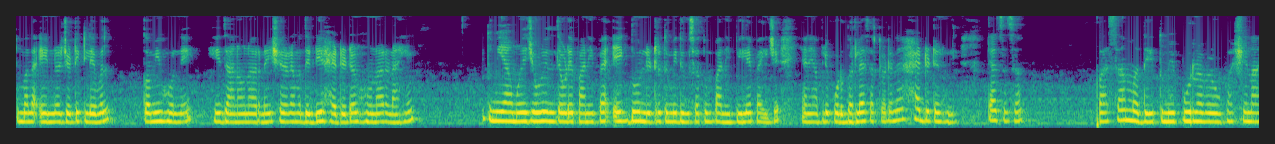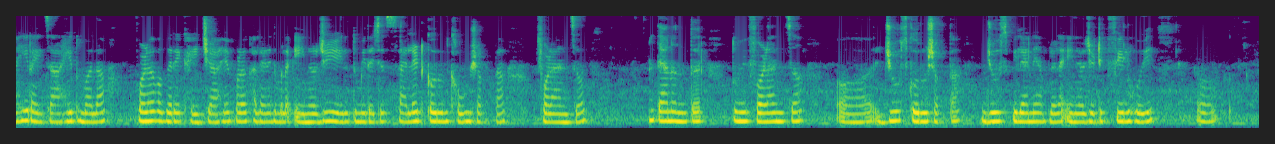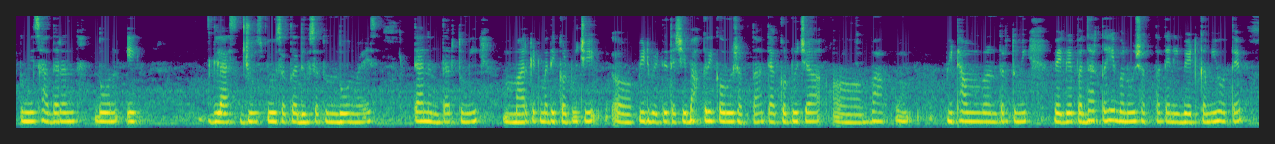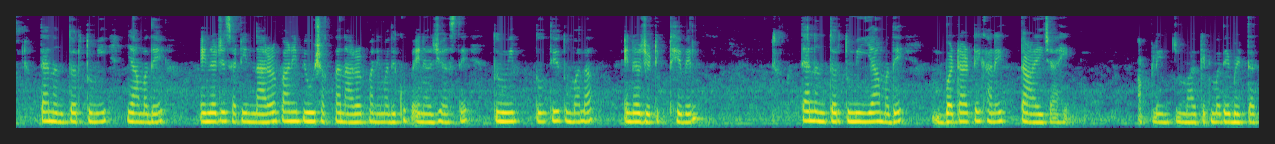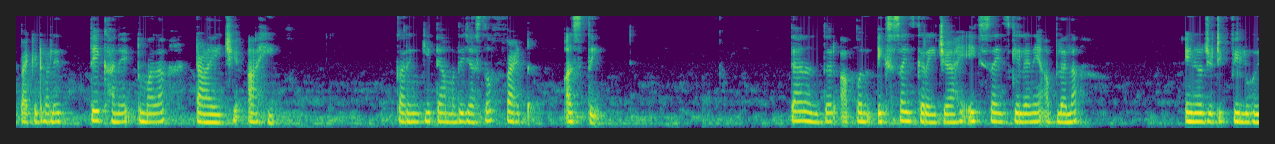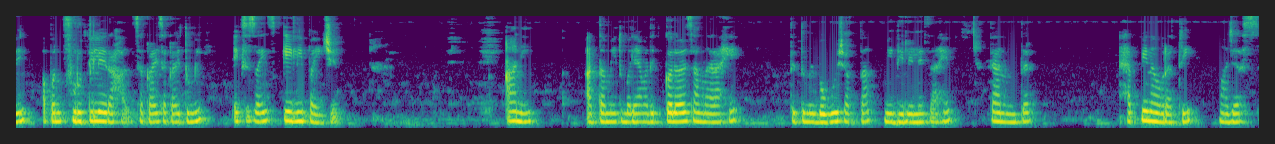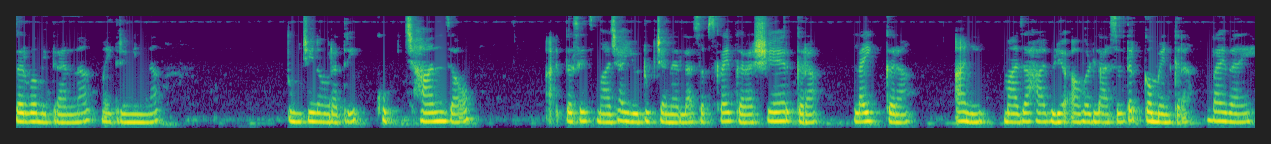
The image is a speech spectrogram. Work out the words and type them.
तुम्हाला एनर्जेटिक लेवल कमी होणे हे जाणवणार नाही. शरीरामध्ये डिहायड्रेटन होणार नाही. तुम्ही यामुळे जेवढे होईल तेवढे पाणी प्या. एक दोन लिटर तुम्ही दिवसातून पाणी पिले पाहिजे. याने आपले पोट भरल्यासारखं वाटेल हायड्रेटन होईल. त्याच असं उपवासामध्ये तुम्ही पूर्ण वेळ उपाशी नाही राहायचं आहे. तुम्हाला फळं वगैरे खायची आहे. फळं खाल्ल्याने तुम्हाला एनर्जी येईल. तुम्ही त्याच्यात सॅलेड करून खाऊ शकता फळांचं. त्यानंतर तुम्ही फळांचं ज्यूस करू शकता. ज्यूस पिल्याने आपल्याला एनर्जेटिक फील होईल. तुम्ही साधारण दोन एक ग्लास ज्यूस पिऊ शकता दिवसातून दोन वेळेस. त्यानंतर तुम्ही मार्केटमध्ये कटूची पीठ भेटते त्याची भाकरी करू शकता. त्या कटूच्या भाक पिठानंतर तुम्ही वेगळे पदार्थही बनवू शकता त्याने वेट कमी होते. त्यानंतर तुम्ही यामध्ये एनर्जीसाठी नारळ पाणी पिऊ शकता. नारळ पाणीमध्ये खूप एनर्जी असते. तुम्ही तो ते तुम्हाला एनर्जेटिक ठेवेल. त्यानंतर तुम्ही यामध्ये बटाटे खाणे टाळायचे आहे. आपले जे मार्केटमध्ये भेटतात पॅकेटवाले ते खाणे तुम्हाला टाळायचे आहे. कारण की त्यामध्ये जास्त फॅट असते. त्यानंतर आपण एक्सरसाइज करायची आहे. एक्सरसाइज केल्याने आपल्याला एनर्जेटिक फील होईल. आपण फुर्तीले राहाल. सकाळी सकाळी तुम्ही एक्सरसाइज केली पाहिजे. आणि आता मी तुम्हाला यामध्ये कलर सांगणार आहे. ते तुम्ही बघू शकता. मी दिलेलेच आहे. त्यानंतर हॅप्पी नवरात्री. माझ्या सर्व मित्रांना मैत्रिणींना तुमची नवरात्री खूप छान जाओ. तसेच माझ्या यूट्यूब चॅनलला सबस्क्राईब करा शेअर करा लाईक करा आणि माझा हा व्हिडिओ आवडला असेल तर कमेंट करा. Bye bye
